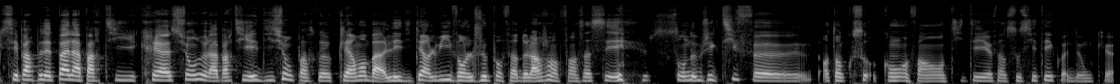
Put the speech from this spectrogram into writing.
sépare peut-être pas la partie création de la partie édition parce que clairement bah, l'éditeur lui vend le jeu pour faire de l'argent. Enfin ça c'est son objectif euh, en tant que enfin entité enfin société quoi. Donc euh,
